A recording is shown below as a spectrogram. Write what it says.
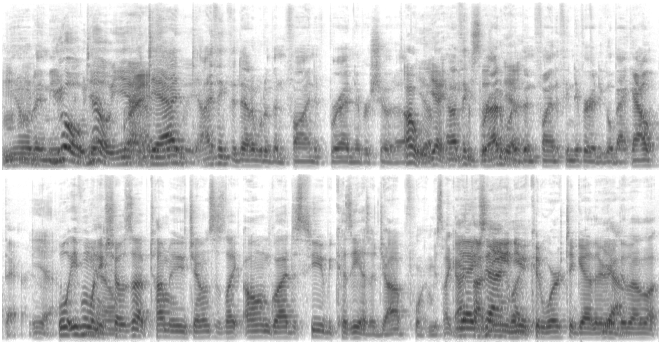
You know what I mm-hmm. mean? Oh, The no, dad- yeah, Dad. I think the dad would have been fine if Brad never showed up. Oh, Yep. yeah, I think Brad would have been fine if he never had to go back out there. yeah Well, even when You he shows up, Tommy Lee Jones is like, "Oh, I'm glad to see you," because he has a job for him. He's like, "I Yeah, thought me and you could work together." Yeah. Blah, blah, blah.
